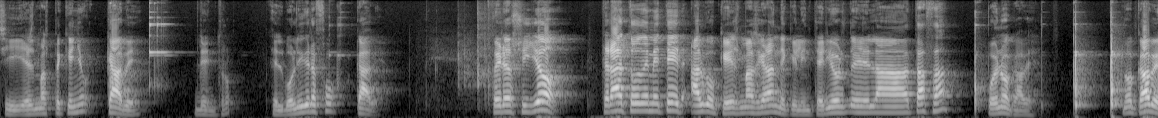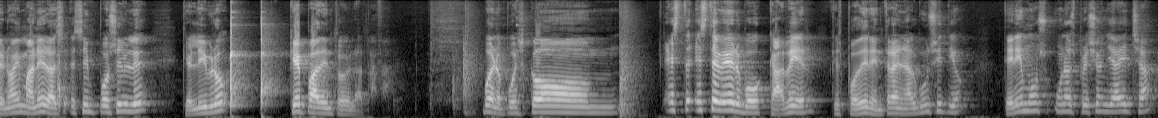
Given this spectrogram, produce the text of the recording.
si es más pequeño, cabe dentro, el bolígrafo cabe. Pero si yo trato de meter algo que es más grande que el interior de la taza, pues no cabe. No cabe, no hay manera, es, imposible que el libro quepa dentro de la taza. Bueno, pues con este, este, verbo caber, que es poder entrar en algún sitio, tenemos una expresión ya hecha,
